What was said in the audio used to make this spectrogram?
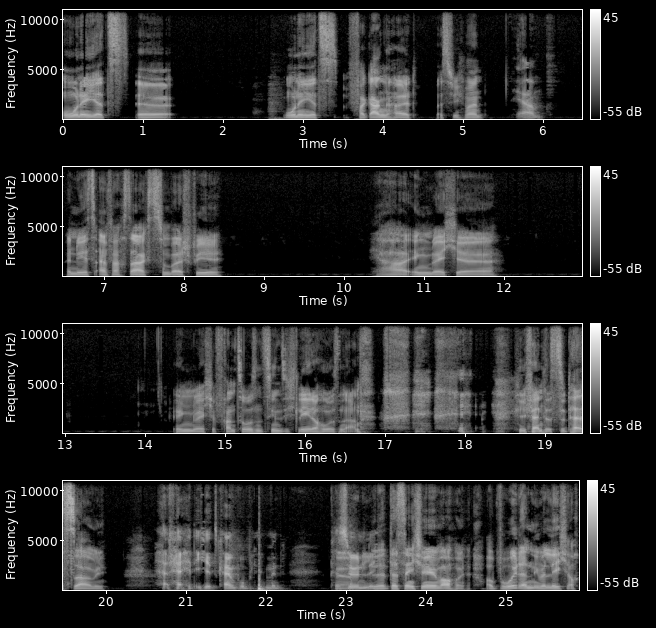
ohne jetzt, äh, ohne jetzt Vergangenheit, weißt du, wie ich meine? Ja, Wenn du jetzt einfach sagst, zum Beispiel, ja, irgendwelche, irgendwelche Franzosen ziehen sich Lederhosen an. Wie fändest du das, Sami? da hätte ich jetzt kein Problem mit. Persönlich. Ja, das denke ich mir eben auch. heute. Obwohl, dann überlege ich auch,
